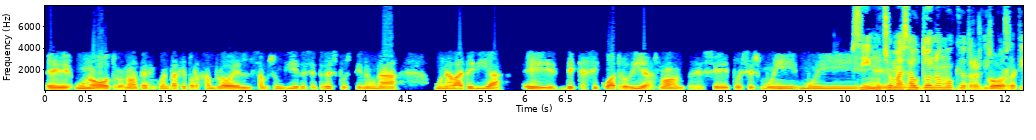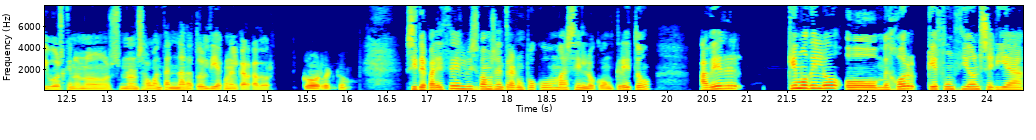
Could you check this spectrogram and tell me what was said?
eh, uno u otro, ¿no? Ten en cuenta que, por ejemplo, el Samsung Gear S3, pues tiene una, una batería eh, de casi cuatro días, ¿no? Entonces, eh, pues es muy, muy... Sí, mucho más autónomo que otros dispositivos que no nos, no nos aguantan nada todo el día con el cargador. Correcto. Si te parece, Luis, vamos a entrar un poco más en lo concreto. A ver ¿Qué modelo o mejor qué función sería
